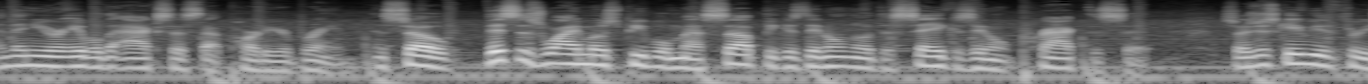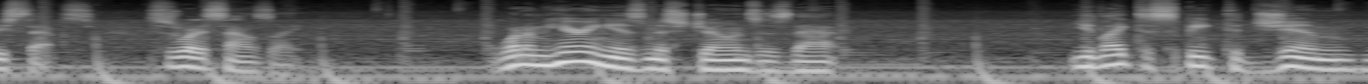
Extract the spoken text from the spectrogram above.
and then you were able to access that part of your brain. And so this is why most people mess up because they don't know what to say because they don't practice it. So I just gave you the three steps. This is what it sounds like. What I'm hearing is, Miss Jones, is that you'd like to speak to Jim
